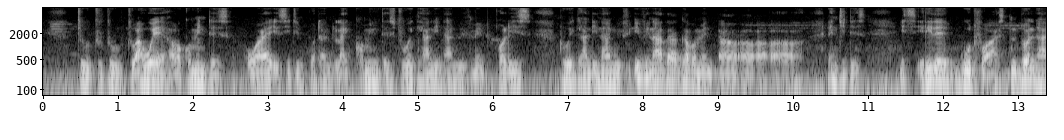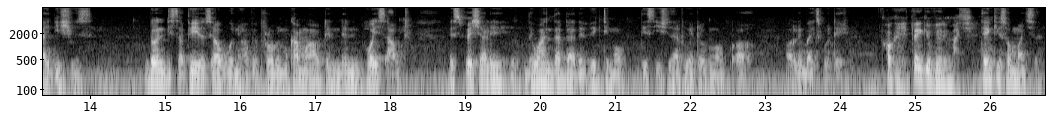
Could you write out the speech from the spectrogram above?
to, to, to, to aware our communities. Why is it important, like communities to work hand in hand with maybe police, to work hand in hand with even other government uh, uh, uh, uh, entities. It's really good for us. Don't hide issues. Don't disappear yourself when you have a problem. Come out and then voice out, especially the ones that are the victim of this issue that we are talking of. Or labor exploitation. Okay, thank you very much. Thank you so much, sir.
